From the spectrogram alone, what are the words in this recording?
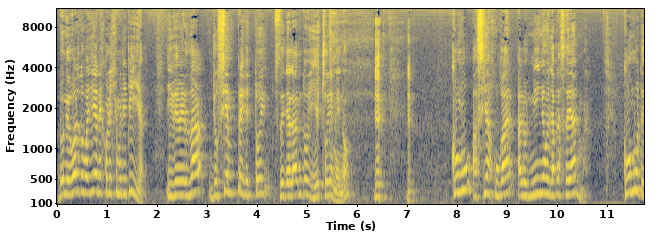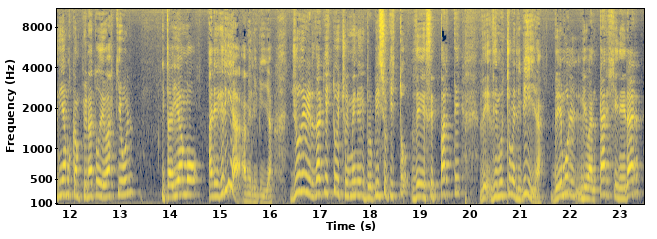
don Eduardo Valle en el Colegio Melipilla. Y de verdad yo siempre estoy señalando y echo de menos ¿Cómo hacía jugar a los niños en la plaza de armas? ¿Cómo teníamos campeonato de básquetbol y traíamos alegría a Melipilla. Yo de verdad que esto hecho en menos y propicio que esto debe ser parte de, de nuestro Melipilla. Debemos levantar, generar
